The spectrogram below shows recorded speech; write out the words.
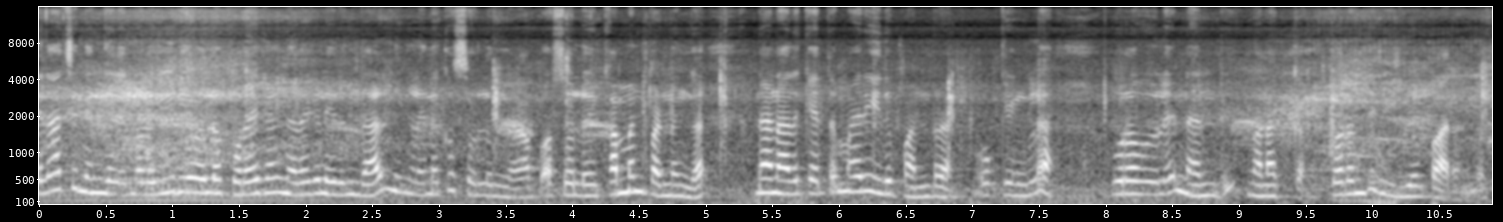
ஏதாச்சும் நீங்கள் என்னோடய வீடியோவில் குறைகள் நிறைகள் இருந்தால் நீங்கள் எனக்கு சொல்லுங்கள் அப்போ சொல்லு கமெண்ட் பண்ணுங்கள் நான் அதுக்கேற்ற மாதிரி இது பண்ணுறேன் ஓகேங்களா? உறவுகளே நன்றி வணக்கம். தொடர்ந்து வீடியோ பாருங்கள்.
